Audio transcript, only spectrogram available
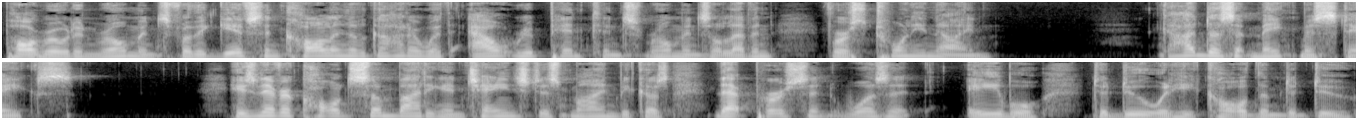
Paul wrote in Romans, For the gifts and calling of God are without repentance, Romans 11, verse 29. God doesn't make mistakes. He's never called somebody and changed his mind because that person wasn't able to do what he called them to do.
